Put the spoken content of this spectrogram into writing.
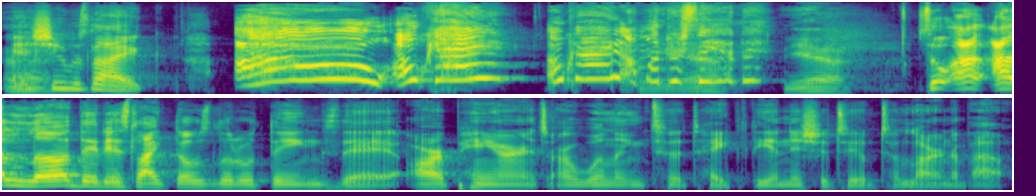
And uh-huh. she was like, "Oh, okay, okay, I'm understanding." Yeah. So I, I love that it's like those little things that our parents are willing to take the initiative to learn about.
